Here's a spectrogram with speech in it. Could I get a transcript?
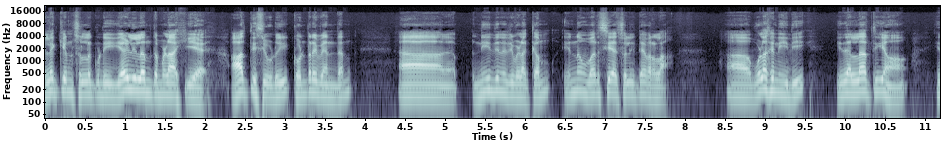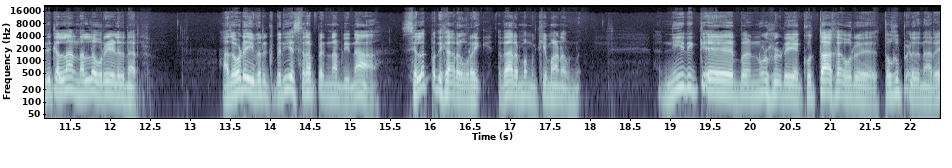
இலக்கியம் சொல்லக்கூடிய ஏழிலம் தமிழாகிய ஆத்திசூடி கொன்றைவேந்தன் நீதிநெறி விளக்கம் இன்னும் வரிசையாக சொல்லிகிட்டே வரலாம். உலக நீதி இது எல்லாத்தையும் இதுக்கெல்லாம் நல்ல உரை எழுதினார். அதோடு இவருக்கு பெரிய சிறப்பு என்ன அப்படின்னா சிலப்பதிகார உரை. அதான் ரொம்ப முக்கியமான ஒன்று நீதிக்கு இப்போ நூல்களுடைய கொத்தாக ஒரு தொகுப்பு எழுதினார்.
